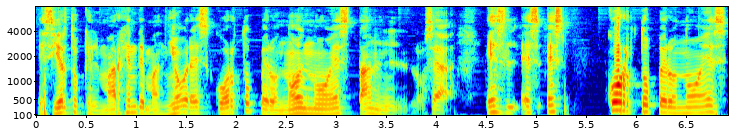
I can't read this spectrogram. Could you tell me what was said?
Es cierto que el margen de maniobra es corto, pero no, no es tan, o sea, es, es, corto, pero no es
